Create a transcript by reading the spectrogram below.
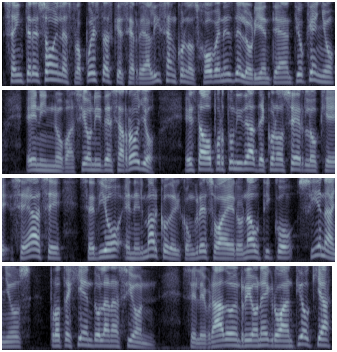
se interesó en las propuestas que se realizan con los jóvenes del Oriente Antioqueño en innovación y desarrollo esta oportunidad de conocer lo que se hace se dio en el marco del Congreso Aeronáutico 100 años protegiendo la nación, celebrado en Río Negro, Antioquia,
